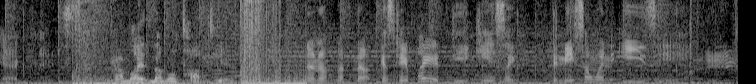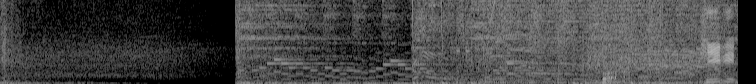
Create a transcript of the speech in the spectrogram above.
characters. How about double top tier? No, no, no, no. Because they play a DK. It's like they need someone easy. Bro. He did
